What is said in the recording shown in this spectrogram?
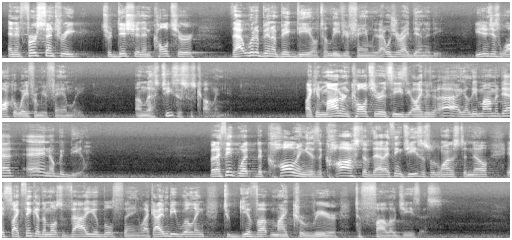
And in first century tradition and culture, that would have been a big deal to leave your family. That was your identity. You didn't just walk away from your family unless Jesus was calling you. Like in modern culture, it's easy. Like, ah, you leave mom and dad. Hey, no big deal. But I think what the calling is, the cost of that, I think Jesus would want us to know. It's like, think of the most valuable thing. Like, I'd be willing to give up my career to follow Jesus.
